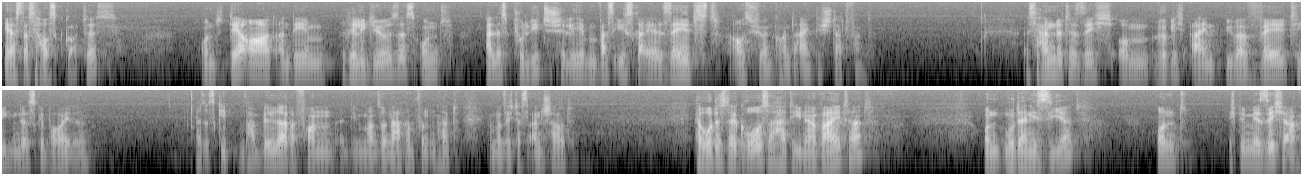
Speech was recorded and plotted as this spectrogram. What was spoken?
Er ist das Haus Gottes und der Ort, an dem religiöses und alles politische Leben, was Israel selbst ausführen konnte, eigentlich stattfand. Es handelte sich um wirklich ein überwältigendes Gebäude. Also es gibt ein paar Bilder davon, die man so nachempfunden hat, wenn man sich das anschaut. Herodes der Große hatte ihn erweitert und modernisiert und ich bin mir sicher,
